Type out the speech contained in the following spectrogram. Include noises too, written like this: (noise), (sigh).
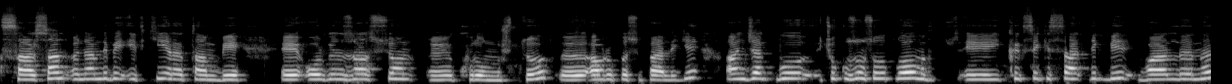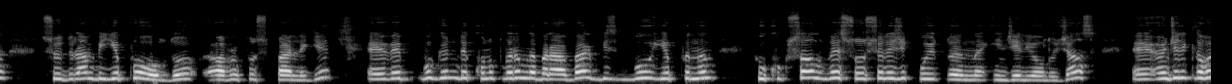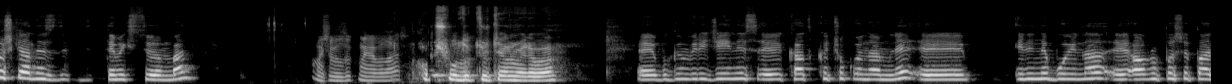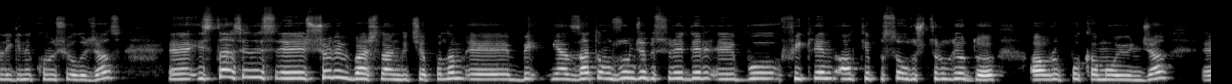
sarsan, önemli bir etki yaratan bir e, organizasyon e, kurulmuştu e, Avrupa Süper Ligi. Ancak bu çok uzun soluklu olmadı. E, 48 saatlik bir varlığını sürdüren bir yapı oldu Avrupa Süper Ligi. E, ve bugün de konuklarımla beraber biz bu yapının hukuksal ve sosyolojik boyutlarını inceliyor olacağız. E, öncelikle hoş geldiniz demek istiyorum ben. Hoş bulduk, merhabalar. Hoş bulduk Türkan, merhaba. E, bugün vereceğiniz e, katkı çok önemli. E, enine boyuna e, Avrupa Süper Ligi'ni konuşuyor olacağız. E, isterseniz e, şöyle bir başlangıç yapalım. E, be, yani zaten uzunca bir süredir e, bu fikrin altyapısı oluşturuluyordu Avrupa kamuoyunca. E,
